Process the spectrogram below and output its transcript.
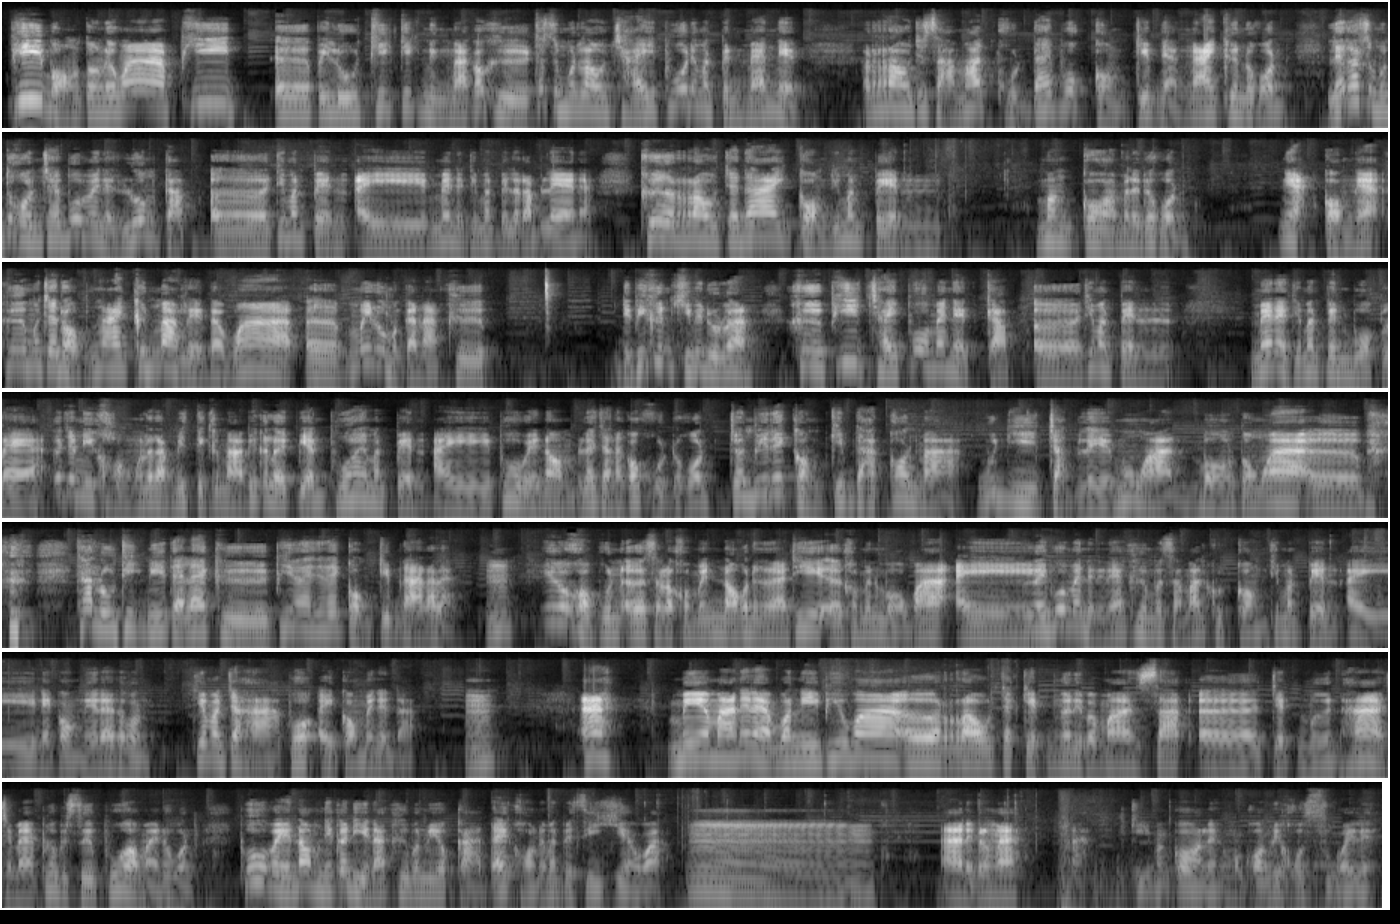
พี่บอกตรงเลยว่าพี่เออไปรู้ทิกทิกหนึ่งมาก็คือ ถ้าสมมติเราใช้พวกที่มันเป็นแมกเนต เราจะสามารถขุดได้พวกกล่องกิฟต์เนี่ยง่ายขึ้นทุกคน แล้วถ้าสมมติทุกคนใช้พวกแมเนตร่วมกับเออที่มันเป็นไอแมเนตที่มันเป็นระดับแรเนี่ยคือเราจะได้กล่องที่มันเป็นมังกรมาเลยทุกคนเนี่ยกล่องเนี้ยคือมันจะดรอปง่ายขึ้นมากเลยแบบว่าเออไม่รู้เหมือนกันอะคือ เดี๋ยวพี่ขึ้นคลิปให้ดูแล้วกันคือพี่ใช้พวกแมเนตกับเออที่มันเป็น แม่เน็ตที่มันเป็นบวกแรอะก็จะมีของระดับมิติขึ้นมาพี่ก็เลยเปลี่ยนพวกให้มันเป็นไอพวกเวนอมแล้วจากนั้นก็ขุดทุกคน จนพี่ได้กล่องกิฟต์ดาร์กอนมาวุดีจัดเลยเมื่อวานบอกตรงว่าเออถ้ารู้ทิกนี้แต่แรกคือ พี่น่าจะได้กล่องกิฟต์นานแล้วแหละพี่ก็ขอบคุณเออสำหรับคอมเมนต์น้องคนหนึ่งนะที่เออคอมเมนต์บอกว่าไอไอพวกแมเน็ตเนี้ยคือมันสามารถขุดกล่องที่มันเป็นไอเนี่ยกล่องนี้ได้ทุกคนที่มันจะหาพวกไอกล่องแมเน็ตอะอืมอะ เมียมานี่แหละวันนี้พี่ว่าเออเราจะเก็บเงินอีกประมาณสักเออเจ็ดหมื่นห้าใช่ไหมเพื่อไปซื้อพวกใหม่ทุกคนพวกเวนอมนี้ก็ดีนะ คือมันมีโอกาสได้ของที่มันเป็นสีเขียวอะ อืมอ่าเดี๋ยวแป๊บนึงนะอะกี่มังกรเลยมังกรพี่โคตรสวยเลย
